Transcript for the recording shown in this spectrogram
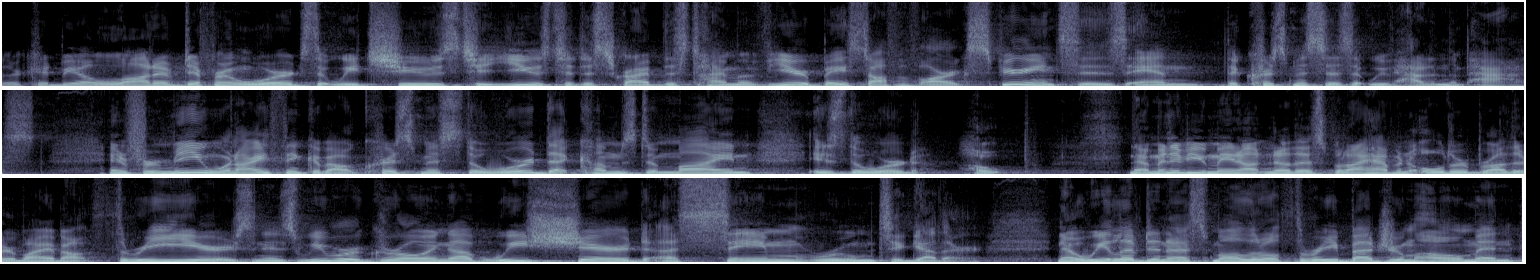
There could be a lot of different words that we choose to use to describe this time of year based off of our experiences and the Christmases that we've had in the past. And for me, when I think about Christmas, the word that comes to mind is the word hope. Now, many of you may not know this, but I have an older brother by about three years. And as we were growing up, we shared a same room together. Now, we lived in a small little three bedroom home, and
